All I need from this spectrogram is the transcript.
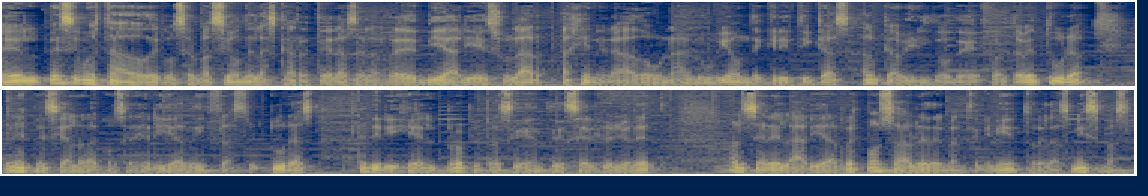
El pésimo estado de conservación de las carreteras de la red viaria insular ha generado una aluvión de críticas al Cabildo de Fuerteventura y en especial a la Consejería de Infraestructuras que dirige el propio presidente Sergio Lloret, al ser el área responsable del mantenimiento de las mismas.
